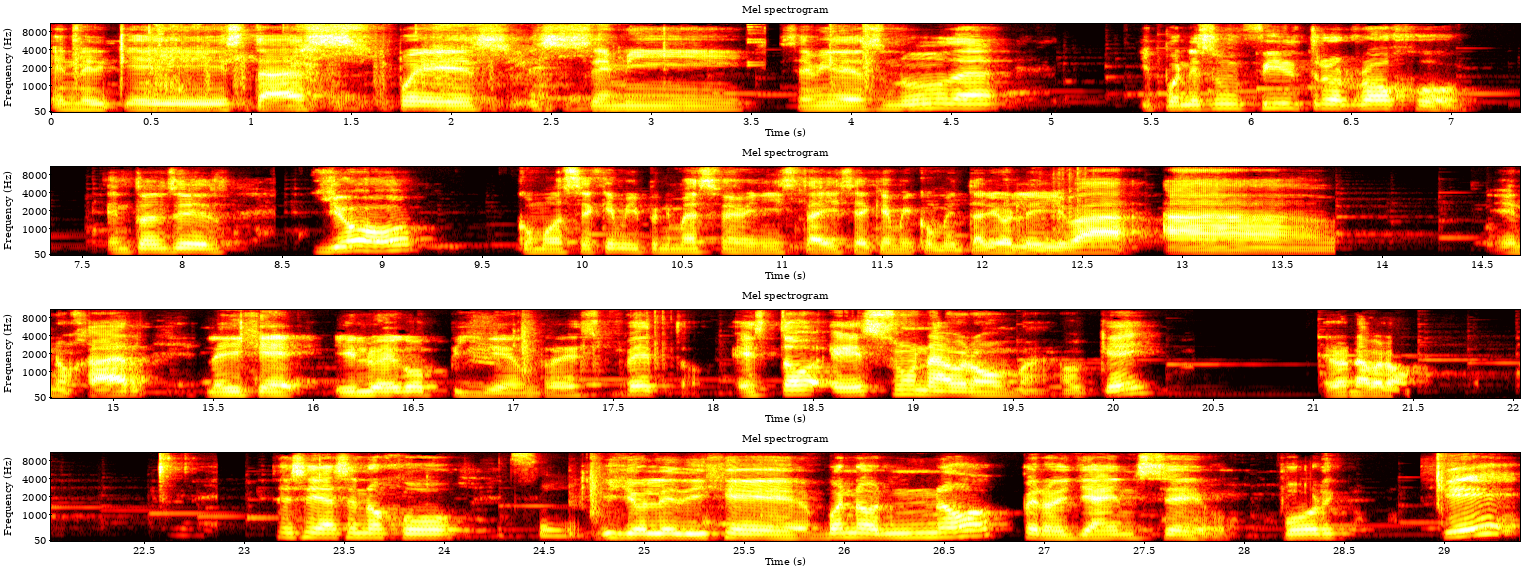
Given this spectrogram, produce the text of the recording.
en el que estás pues semi semi desnuda y pones un filtro rojo. Entonces, yo como sé que mi prima es feminista y sé que mi comentario le iba a enojar, le dije, y luego piden respeto. Esto es una broma, ¿ok? Era una broma. Entonces ella se enojó y yo le dije, bueno, no, pero ya en serio, ¿por qué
